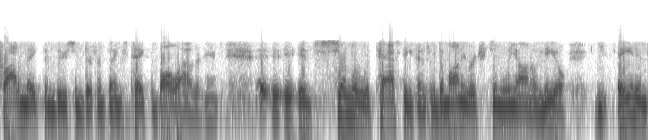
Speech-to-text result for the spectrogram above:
try to make them do some different things, take the ball out of their hands. It, it, it's similar with pass defense with Demani Richardson, Leon O'Neal. A&M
